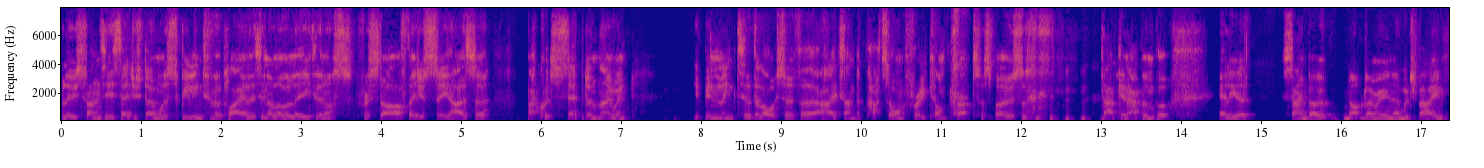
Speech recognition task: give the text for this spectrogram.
Blues fans is they just don't want us to be linked with a player that's in a lower league than us. For a start off, they just see that as a backwards step, don't they? When you've been linked to the likes of uh, Alexander Pato on a free contract, I suppose that can happen. But Elliot, same boat. Not don't really know much about him.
